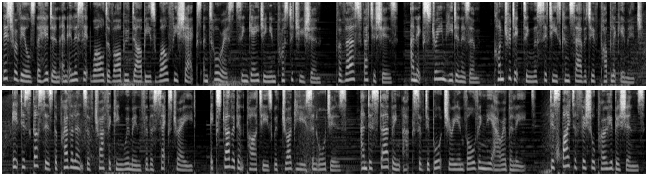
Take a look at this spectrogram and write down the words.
This reveals the hidden and illicit world of Abu Dhabi's wealthy sheikhs and tourists engaging in prostitution, perverse fetishes, and extreme hedonism, contradicting the city's conservative public image. It discusses the prevalence of trafficking women for the sex trade, extravagant parties with drug use and orgies, and disturbing acts of debauchery involving the Arab elite. Despite official prohibitions,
